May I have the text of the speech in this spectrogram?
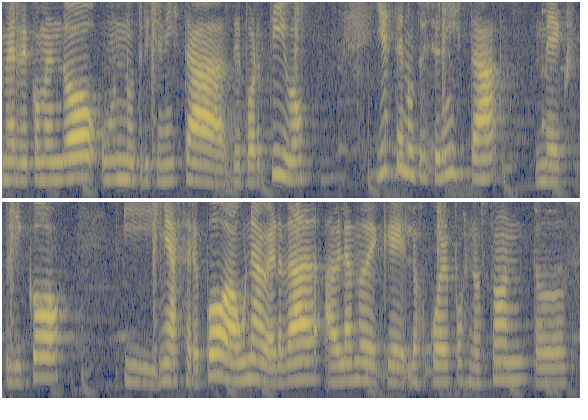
me recomendó un nutricionista deportivo y este nutricionista me explicó y me acercó a una verdad hablando de que los cuerpos no son todos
